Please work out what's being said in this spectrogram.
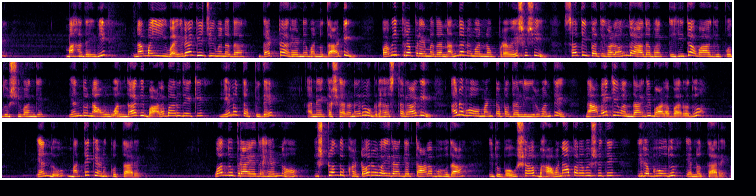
ಮಹಾದೇವಿ, ನಮ್ಮ ಈ ವೈರಾಗ್ಯ ಜೀವನದ ದಟ್ಟ ಅರಣ್ಯವನ್ನು ದಾಟಿ ಪವಿತ್ರ ಪ್ರೇಮದ ನಂದನವನ್ನು ಪ್ರವೇಶಿಸಿ ಸತಿಪತಿಗಳೊಂದಾದ ಭಕ್ತಿ ಹಿತವಾಗಿಪ್ಪುದು ಶಿವಂಗೆ. ಎಂದು ನಾವು ಒಂದಾಗಿ ಬಾಳಬಾರದೇಕೆ? ಏನು ತಪ್ಪಿದೆ? ಅನೇಕ ಶರಣರು ಗೃಹಸ್ಥರಾಗಿ ಅನುಭವ ಮಂಟಪದಲ್ಲಿ ಇರುವಂತೆ ನಾವೇಕೆ ಒಂದಾಗಿ ಬಾಳಬಾರದು? ಎಂದು ಮತ್ತೆ ಕೆಣಕುತ್ತಾರೆ ಒಂದು ಪ್ರಾಯದ ಹೆಣ್ಣು ಇಷ್ಟೊಂದು ಕಠೋರ ವೈರಾಗ್ಯ ತಾಳಬಹುದಾ? ಇದು ಬಹುಶಃ ಭಾವನಾ ಪರವಶತೆ ಇರಬಹುದು ಎನ್ನುತ್ತಾರೆ.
